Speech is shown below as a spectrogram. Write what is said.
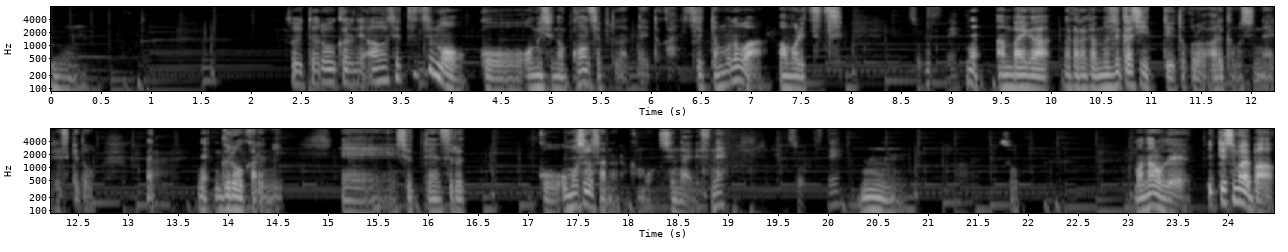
い。うん。そういったローカルに合わせつつも、こう、お店のコンセプトだったりとか、そういったものは守りつつ、そうですね。ね、塩梅がなかなか難しいっていうところはあるかもしれないですけど、はいね、グローカルに、えー出店する、こう、面白さなのかもしれないですね。そうですね。うん。まあ、なので、言ってしまえば、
